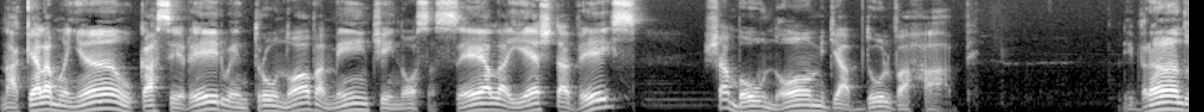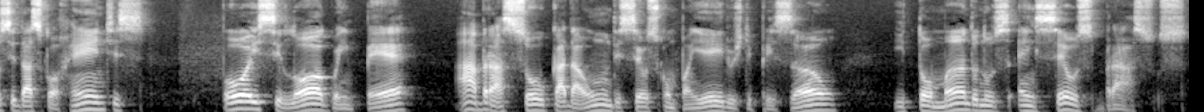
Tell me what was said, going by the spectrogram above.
Naquela manhã, o carcereiro entrou novamente em nossa cela e esta vez chamou o nome de Abdul Wahab livrando-se das correntes, pôs-se logo em pé, abraçou cada um de seus companheiros de prisão e, tomando-nos em seus braços,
